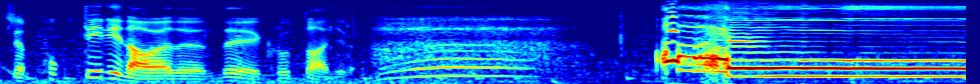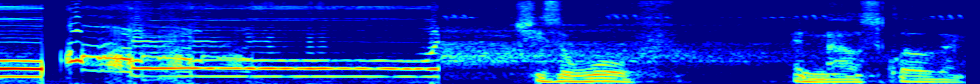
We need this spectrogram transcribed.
진짜 폭딜이 나와야 되는데 그것도 아니라. 아오 아오 She's a wolf in mouse clothing.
